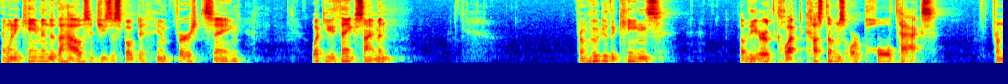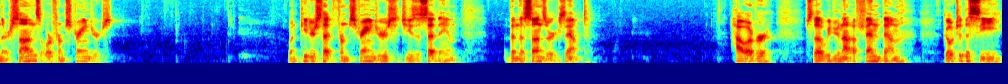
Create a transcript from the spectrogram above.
And when he came into the house, Jesus spoke to him first, saying, What do you think, Simon? From who do the kings of the earth collect customs or poll tax? From their sons or from strangers? When Peter said, From strangers, Jesus said to him, Then the sons are exempt. However, so that we do not offend them, go to the sea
